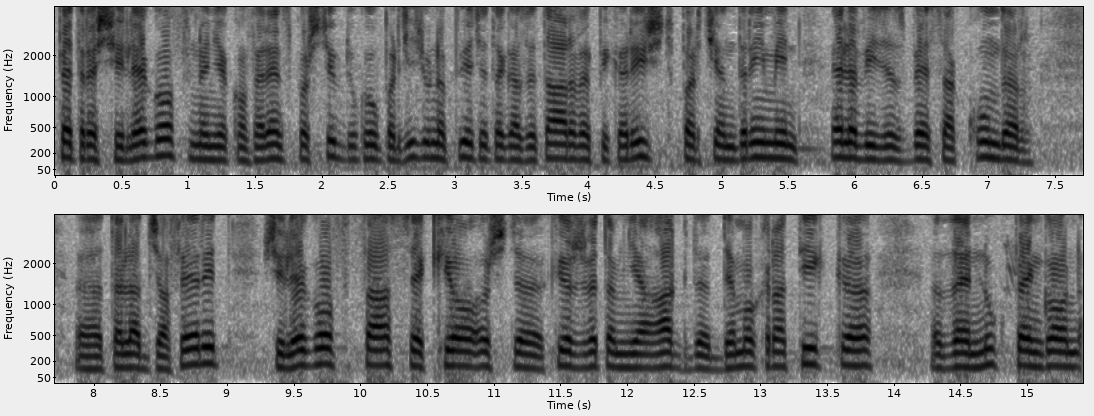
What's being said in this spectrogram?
Petre Shilegov në një konferencë për shtyp duke u përgjigjur në pyetjet e gazetarëve pikërisht për qëndrimin e Lëvizjes Besa kundër Talat Xhaferit, Shilegov tha se kjo është ky është vetëm një akt demokratik dhe nuk pengon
